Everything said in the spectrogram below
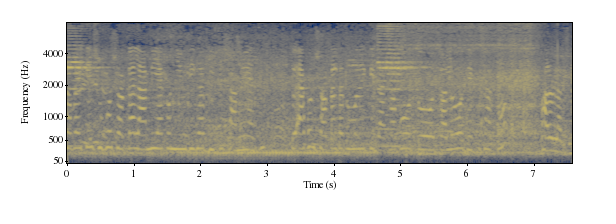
সবাইকে শুভ সকাল। আমি এখন নিউ দীঘা বিচের সামনে আছি। তো এখন সকালটা তোমাদেরকে দেখাবো। তো চলো দেখতে থাকো। ভালো লাগবে।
